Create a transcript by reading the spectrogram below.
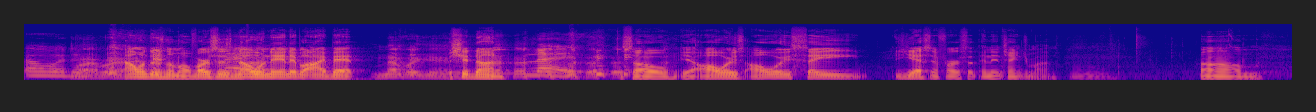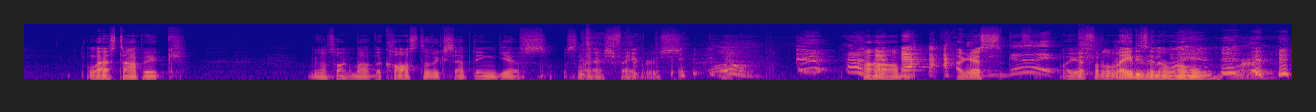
Oh, Right, right. I don't want to do this no more. Versus no, and then they be like, I bet Never again. shit done. So yeah, always always say yes at first and then change your mind. Um, last topic. We're gonna talk about the cost of accepting gifts slash favors. Um, I guess Good. I guess for the ladies in the room, Right.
